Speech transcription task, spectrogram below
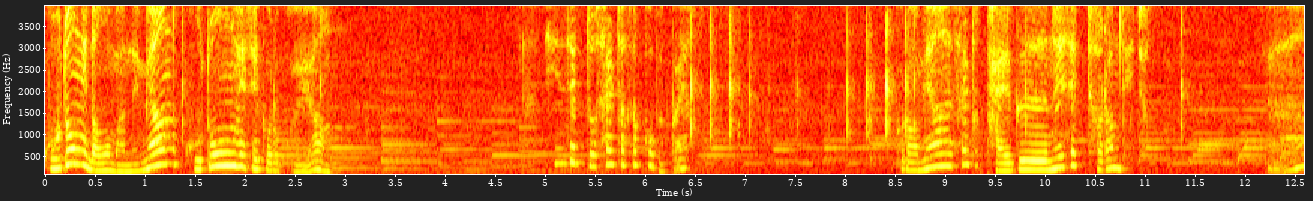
고동이 너무 많으면 고동 회색으로 보여요. 흰색도 살짝 섞어볼까요? 그러면 살짝 밝은 회색처럼 되죠. 자,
